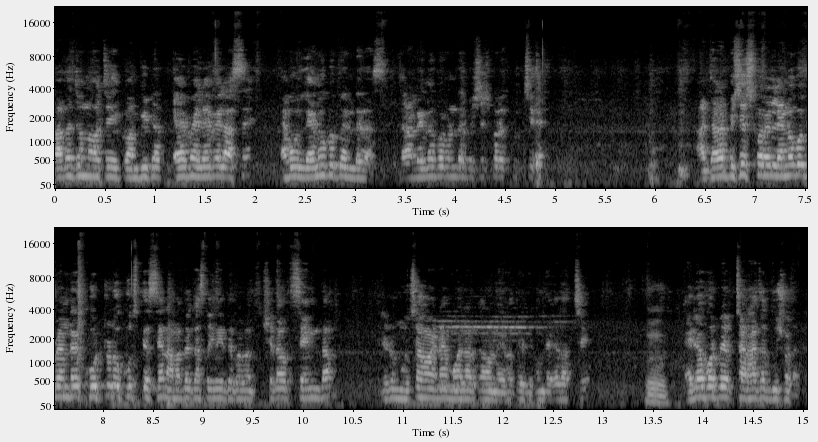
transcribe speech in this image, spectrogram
তাদের জন্য হচ্ছে এই কম্পিউটার অ্যাভেলেবেল আছে এবং লেনোভো ব্র্যান্ডের আছে। যারা লেনোভো ব্র্যান্ডের বিশেষ করে খুঁজছিলেন আর যারা বিশেষ করে লেনোভো ব্র্যান্ডের কোট্টোরও খুঁজতেছেন আমাদের কাছ থেকে নিতে পারবেন। সেটাও সেম দাম যেটা মোছা হয় না ময়লার কারণে হয়তো এরকম দেখা যাচ্ছে। হুম। এটা পড়বে চার হাজার দুশো টাকা।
